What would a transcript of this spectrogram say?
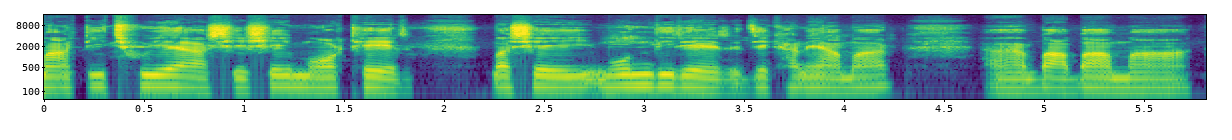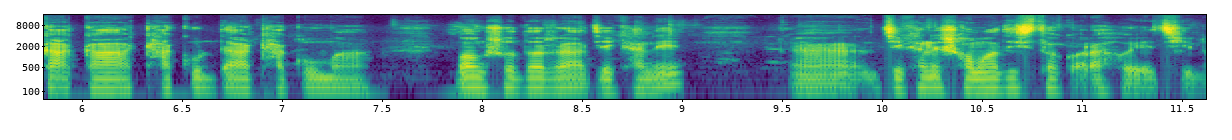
মাটি ছুঁয়ে আসি সেই মঠের বা সেই মন্দিরের যেখানে আমার বাবা, মা, কাকা, ঠাকুরদা, ঠাকুমা, বংশধররা যেখানে যেখানে সমাধিস্থ করা হয়েছিল।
